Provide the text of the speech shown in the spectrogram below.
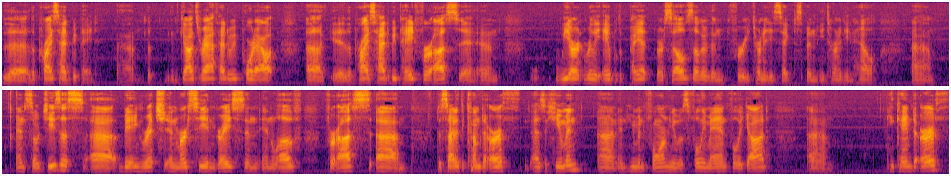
the the price had to be paid. Um, the, God's wrath had to be poured out. Uh, the price had to be paid for us, and, we aren't really able to pay it ourselves, other than for eternity's sake to spend eternity in hell. Um, and so Jesus, uh, being rich in mercy and grace and in love for us, um, decided to come to earth as a human uh, in human form. He was fully man, fully God. Um, he came to earth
